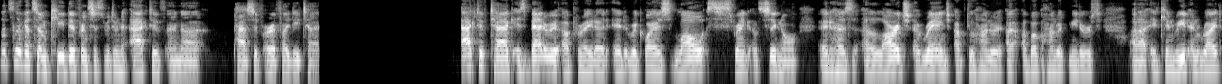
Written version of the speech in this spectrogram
Let's look at some key differences between active and uh, passive RFID tag. Active tag is battery operated. It requires low strength of signal. It has a large range up to 100 uh, above 100 meters. Uh, it can read and write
